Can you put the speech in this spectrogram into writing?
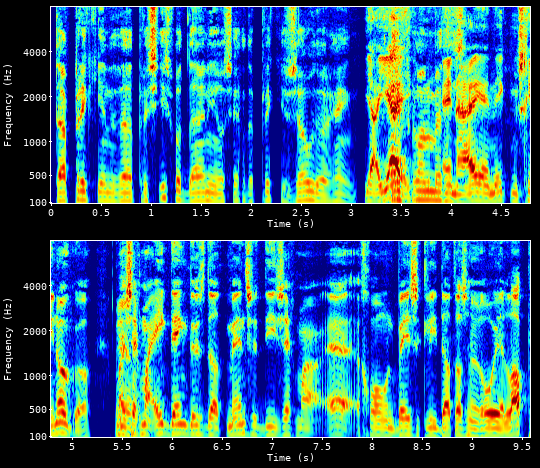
daar prik je inderdaad precies wat Daniel zegt, daar prik je zo doorheen. Ja, jij. met- En hij en ik misschien ook wel. Maar Ja. zeg maar, ik denk dus dat mensen die zeg maar eh, gewoon basically dat als een rode lap.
